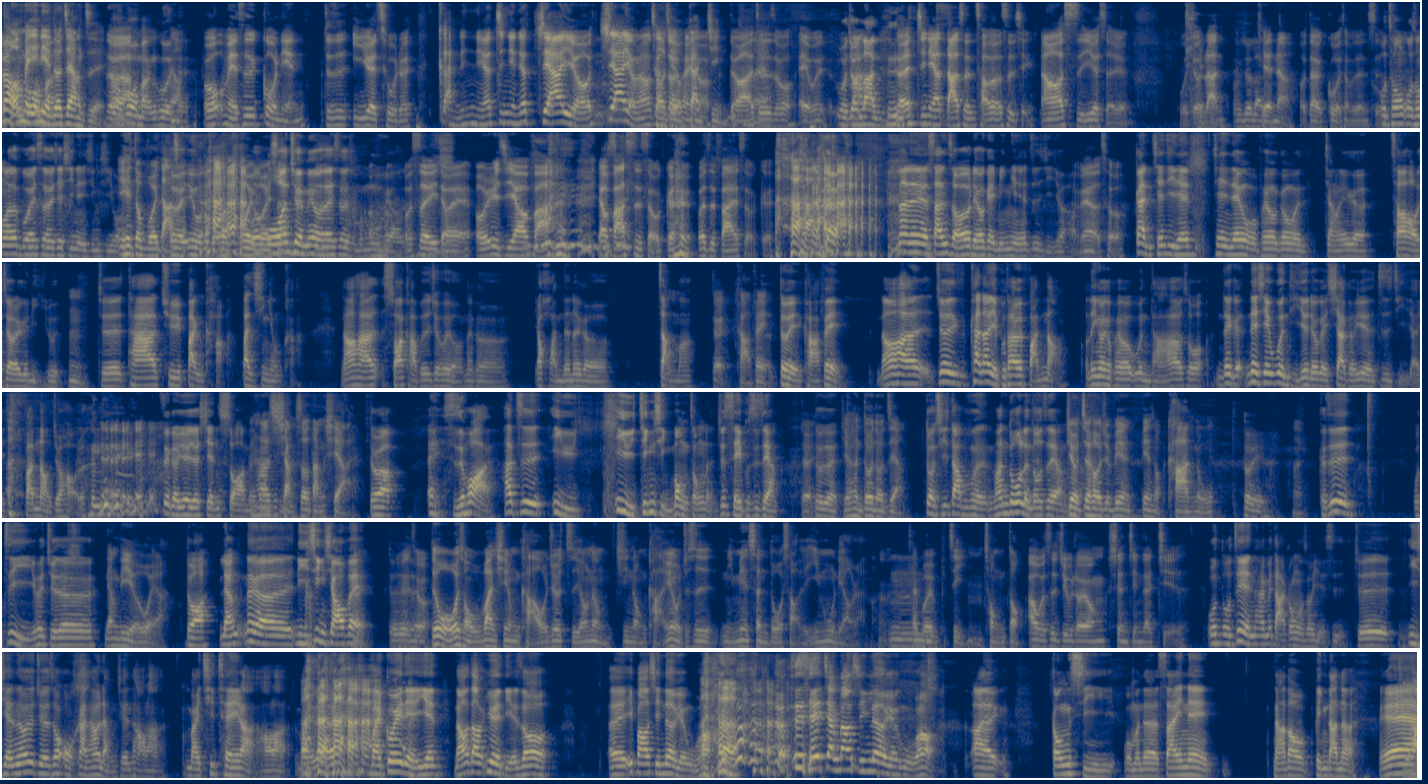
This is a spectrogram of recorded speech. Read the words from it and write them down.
那我每一年都这样子。欸，对啊。我过蛮混的。我我每次过年就是一月初，我就会干你你要今年要加油加油，然后超级有位朋友。干劲。对吧、对啊就是说，哎、我我就烂。对，今年要达成超多事情，然后十一月、十二月我就烂，我就烂。天哪，我到底过什么人生？我从我从来都不会设一些新年新希望因，为都不会达成对，因。为我都不会，我也不会我我完全没有在设什么目标的。我设一堆，我日记要发 要发四首歌，我只发一首歌，那那个三首都留给明年的自己就好。没有错。干前几天前几天我朋友跟我讲了一个超好笑的一个理论，嗯，就是他去办卡办信用卡，然后他刷卡不是就会有那个要还的那个账吗？对，卡费，对，卡费，然后他就看他也不太会烦恼。另外一个朋友问他，他就说那个那些问题就留给下个月的自己来烦恼就好了 这个月就先刷没他是关系。享受当下欸，对吧？哎、实话、欸，他是一语一语惊醒梦中人，就谁不是这样，对对不对？觉得很多人都这样，对，其实大部分蛮多人都这样。结果最后就变变什么卡奴，对嗯，可是 我自己会觉得，量力而为啊。对啊，量那个理性消费，对对对，就是我为什么不办信用卡，我就只用那种金融卡，因为我就是里面剩多少就一目了然嘛，嗯，才不会自己冲动。啊，我是几乎都用现金在结的。我我之前还没打工的时候也是，就是以前呢就觉得说，哦，干还有两千，好啦，买汽车啦，好啦，买那个 买贵一点的烟，然后到月底的时候，呃、一包新乐园五号，直接降到新乐园五号，哎，恭喜我们的塞内拿到冰单了，耶、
